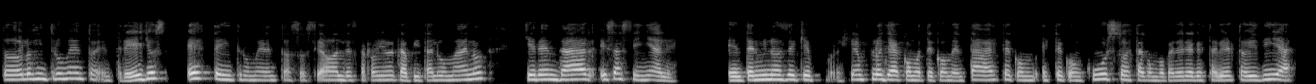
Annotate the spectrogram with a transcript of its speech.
todos los instrumentos, entre ellos este instrumento asociado al desarrollo del capital humano, quieren dar esas señales en términos de que, por ejemplo, ya como te comentaba, este, este concurso, esta convocatoria que está abierta hoy día,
